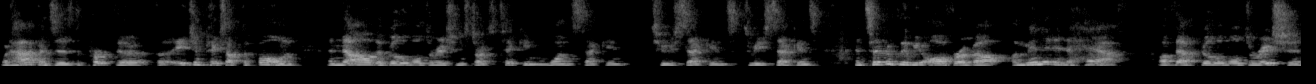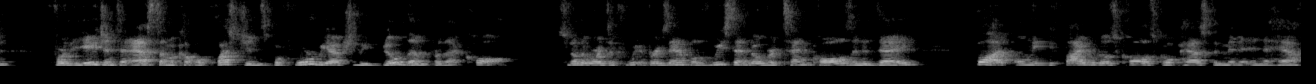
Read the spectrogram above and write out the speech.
what happens is the, per, the, the agent picks up the phone and now the billable duration starts ticking one second, two seconds, three seconds. And typically we offer about a minute and a half of that billable duration for the agent to ask them a couple questions before we actually bill them for that call. So in other words, if we, for example, if we send over 10 calls in a day, but only five of those calls go past the minute and a half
